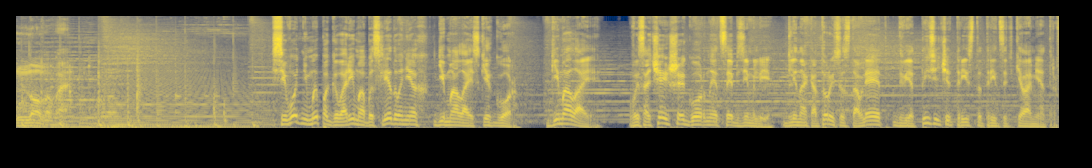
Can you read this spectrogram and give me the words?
нового. Сегодня мы поговорим об исследованиях Гималайских гор. Гималаи – высочайшая горная цепь Земли, длина которой составляет 2330 километров.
